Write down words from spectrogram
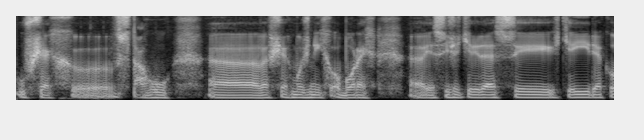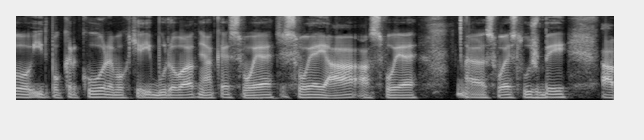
u všech eh, vztahů eh, ve všech možných oborech. Jestliže ti lidé si chtějí jít, jako jít po krku nebo chtějí budovat nějaké svoje, svoje já a svoje, svoje služby a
